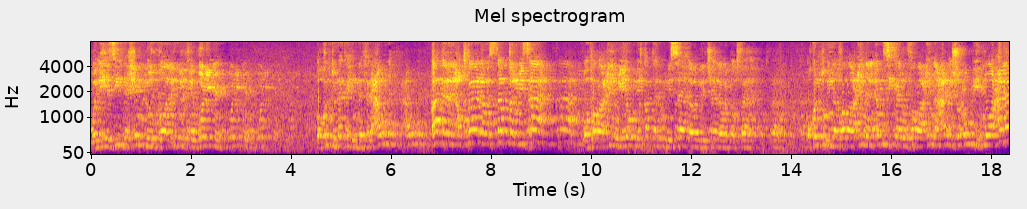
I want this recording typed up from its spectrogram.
وليزيد حمل الظالم في ظلمه. وقلت لك إن فرعون قتل الأطفال واستبقى النساء وفراعين اليوم قتلوا النساء والرجال والأطفال. وقلت إن فراعين الأمس كانوا فراعين على شعوبهم وعلى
